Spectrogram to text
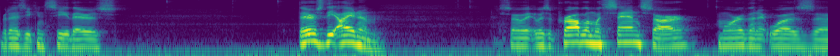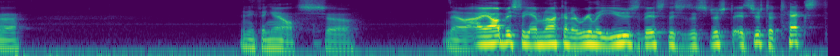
But as you can see, there's there's the item. So it was a problem with Sansar more than it was uh, anything else. So now I obviously am not going to really use this. This is just it's just a text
